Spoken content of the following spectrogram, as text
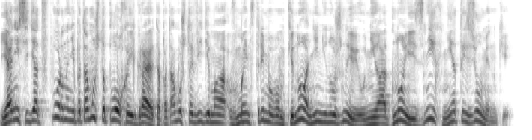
И они сидят в порно не потому, что плохо играют, а потому что, видимо, в мейнстримовом кино они не нужны. У ни одной из них нет изюминки.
